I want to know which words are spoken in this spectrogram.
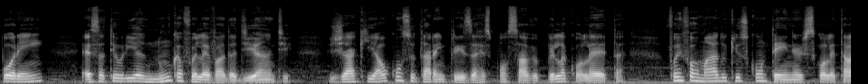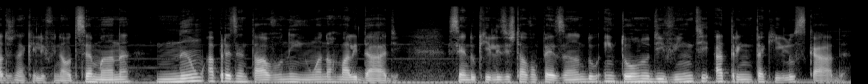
Porém, essa teoria nunca foi levada adiante, já que, ao consultar a empresa responsável pela coleta, foi informado que os containers coletados naquele final de semana não apresentavam nenhuma anormalidade, sendo que eles estavam pesando em torno de 20 a 30 quilos cada.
